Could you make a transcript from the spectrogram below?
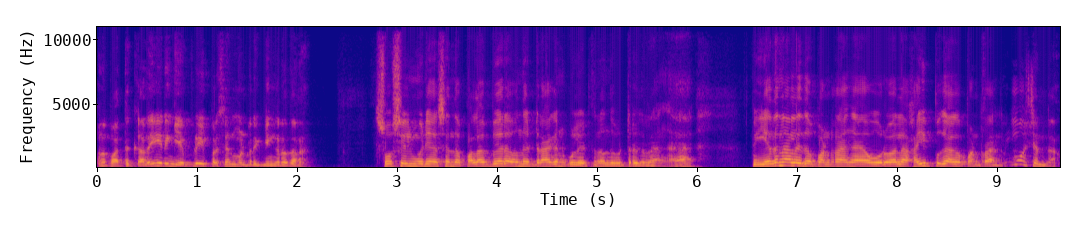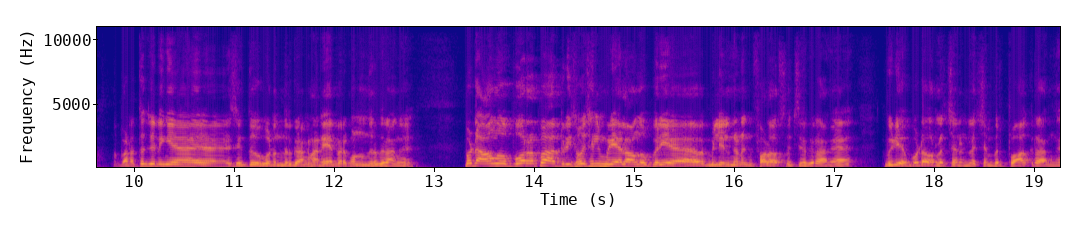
அந்த பத்து கதையை நீங்கள் எப்படி ப்ரெசென்ட் பண்ணுறீங்கிறது தானே சோஷியல் மீடியா சேர்ந்த பல பேரை வந்து டிராகன் எடுத்துன்னு வந்து விட்டுருக்குறாங்க. இப்போ எதனால் இதை பண்ணுறாங்க ஒருவேளை ஹைப்புக்காக பண்ணுறாங்க ப்ரமோஷன் தான். இந்த படத்துக்கு நீங்கள் சித்து கொண்டு வந்திருக்காங்க நிறைய பேர் கொண்டு வந்திருக்காங்க பட் அவங்க போகிறப்ப அப்படி சோஷியல் மீடியாவில் அவங்க பெரிய மில்லியன் கணக்கு ஃபாலோவர்ஸ் வச்சுருக்காங்க வீடியோ போட்டு ஒரு லட்சம் ரெண்டு லட்சம் பேர் பார்க்குறாங்க.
